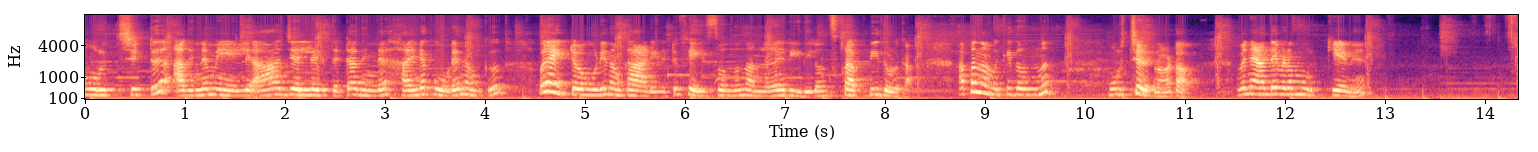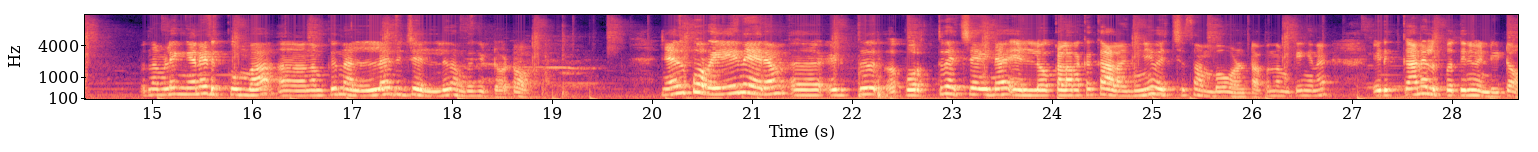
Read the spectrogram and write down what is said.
മുറിച്ചിട്ട് അതിന്റെ മേലിൽ ആ ജെല്ലെടുത്തിട്ട് അതിന്റെ അതിന്റെ കൂടെ നമുക്ക് ഒരു ഐറ്റവും കൂടി നമുക്ക് ആഡ് ചെയ്തിട്ട് ഫേസ് ഒന്ന് നല്ല രീതിയിൽ ഒന്ന് സ്ക്രബ് ചെയ്ത് കൊടുക്കാം. അപ്പം നമുക്കിതൊന്ന് മുറിച്ചെടുക്കണം കേട്ടോ. അപ്പം ഞാൻ ഇവിടെ മുറിക്കുകയാണ് അപ്പം നമ്മളിങ്ങനെ എടുക്കുമ്പോൾ നമുക്ക് നല്ലൊരു ജെല്ല് നമുക്ക് കിട്ടും കേട്ടോ. ഞാനിത് കുറേ നേരം എടുത്ത് പുറത്ത് വെച്ച് അതിന്റെ യെല്ലോ കളറൊക്കെ കളഞ്ഞ് വെച്ച സംഭവമാണ് കേട്ടോ. അപ്പം നമുക്കിങ്ങനെ എടുക്കാൻ എളുപ്പത്തിന് വേണ്ടിട്ടോ.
